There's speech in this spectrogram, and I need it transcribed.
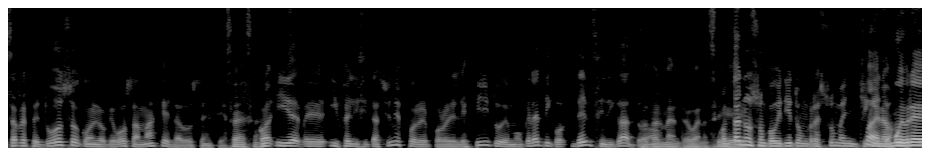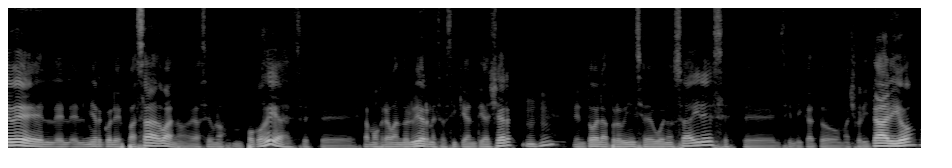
ser respetuoso con lo que vos amás, que es la docencia. Eh, y, felicitaciones por el, por el espíritu democrático del sindicato. Totalmente, bueno, sí. Contanos un poquitito, un resumen chiquito. Bueno, muy breve, el, miércoles pasado, bueno, hace unos pocos días, este, estamos grabando el viernes, así que anteayer, en toda la provincia de Buenos Aires, este, el sindicato mayoritario,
